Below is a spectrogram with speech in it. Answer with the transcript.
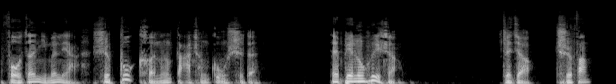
否则你们俩是不可能达成共识的。在辩论会上，这叫持方，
